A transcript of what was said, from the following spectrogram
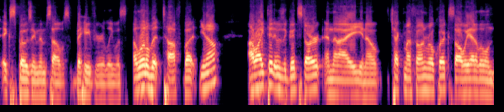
exposing themselves behaviorally was a little bit tough. But you know, I liked it. It was a good start. And then I, you know, checked my phone real quick, saw we had a little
